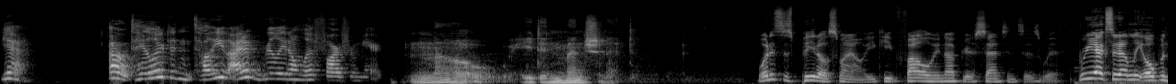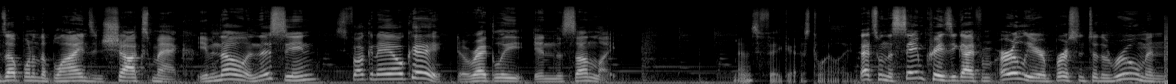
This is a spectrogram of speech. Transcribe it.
Yeah. Oh, Taylor didn't tell you? I really don't live far from here. No, he didn't mention it. What is this pedo smile you keep following up your sentences with? Bree accidentally opens up one of the blinds and shocks Mac, even though in this scene, he's fucking a-okay, directly in the sunlight. Man, this fake ass Twilight. That's when the same crazy guy from earlier bursts into the room and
